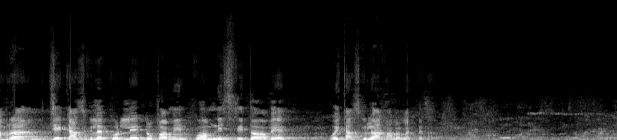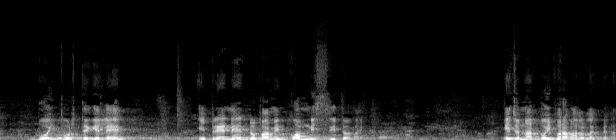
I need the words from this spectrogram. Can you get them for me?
আমরা যে কাজগুলো করলে ডোপামিন কম নিঃসৃত হবে, ওই কাজগুলো আর ভালো লাগবে না। বই পড়তে গেলে এই ব্রেনে ডোপামিন কম নিঃসৃত হয়। এই জন্য আর বই পড়া ভালো লাগবে না।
